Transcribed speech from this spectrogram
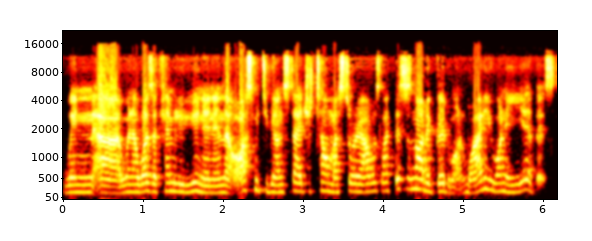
when uh, when I was at family reunion and they asked me to be on stage to tell my story, I was like, this is not a good one. Why do you want to hear this?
